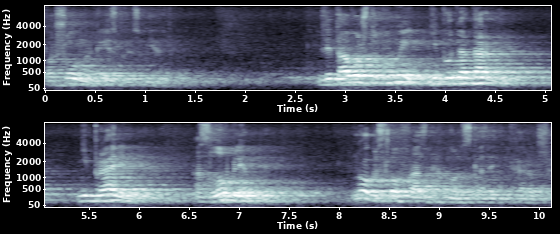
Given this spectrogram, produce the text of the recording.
пошел на крестную смерть. Для того, чтобы мы неблагодарные, неправильные, озлобленные, много слов разных можно сказать нехороших.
